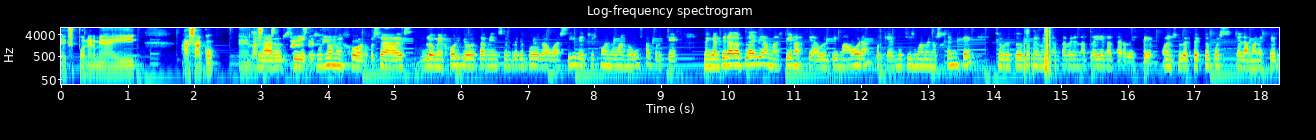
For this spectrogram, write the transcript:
exponerme ahí a saco claro, sí, eso es lo mejor. O sea, es lo mejor. Yo también siempre que puedo lo hago así. De hecho, es cuando más me gusta porque me encanta ir a la playa más bien hacia última hora porque hay muchísima menos gente. Sobre todo porque me encanta ver en la playa el atardecer o en su defecto, pues el amanecer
